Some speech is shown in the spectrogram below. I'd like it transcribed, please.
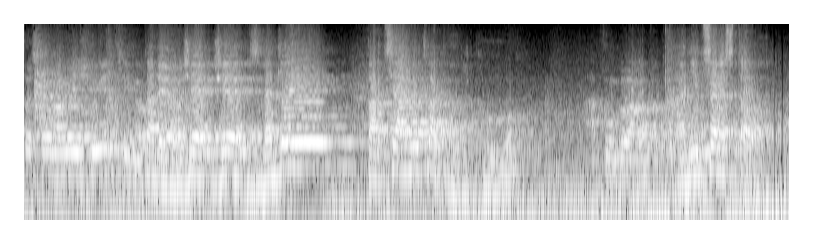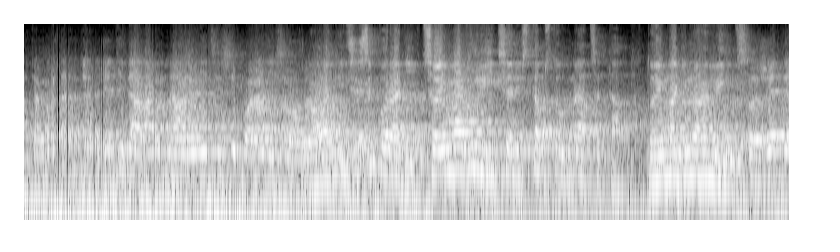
to jsou novější věci, no. tady, jo, že, že zvedli parciální tlak vodíku A fungovalo to. a nic se nestalo. A tak možná, že- ti nálevníci si poradí, jsou nic si poradí. Co jim vadí víc, když tam stoupne acetát. To jim vadí mnohem víc. Protože ty,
